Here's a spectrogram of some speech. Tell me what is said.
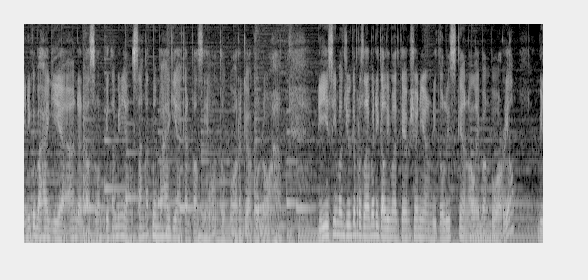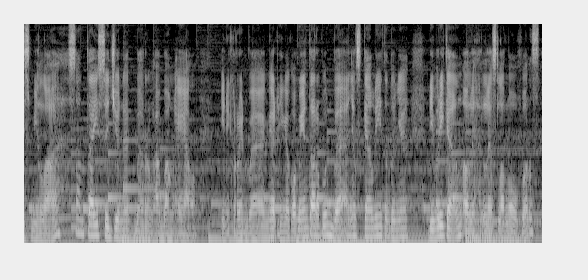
Ini kebahagiaan dan asuhan vitamin yang sangat membahagiakan pastinya untuk warga Konoha Disimak juga persahabat di kalimat caption yang dituliskan oleh Bang Boril Bismillah, santai sejenak bareng Abang L ini keren banget, hingga komentar pun banyak sekali tentunya diberikan oleh Leslar Lovers.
